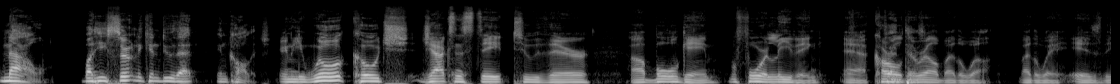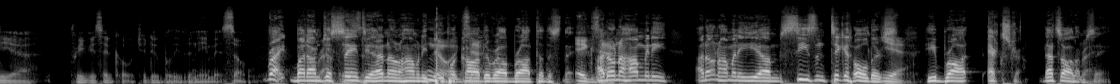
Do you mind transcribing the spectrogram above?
now, but he certainly can do that in college. And he will coach Jackson State to their uh, bowl game before leaving. Uh, Karl Fantastic. Dorrell, by the well, by the way, is the uh, previous head coach. I do believe the name is so. Right, but I'm just saying to you, I don't know how many No, people Karl exactly. Dorrell brought to this thing. I don't know how many. I don't know how many um, season ticket holders Yeah. he brought extra. That's all I'm saying.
